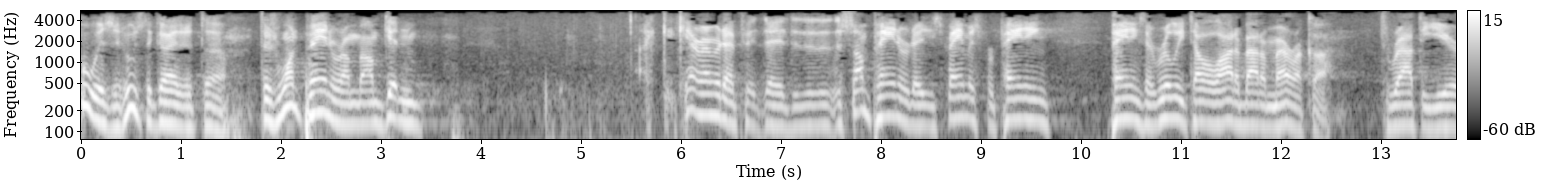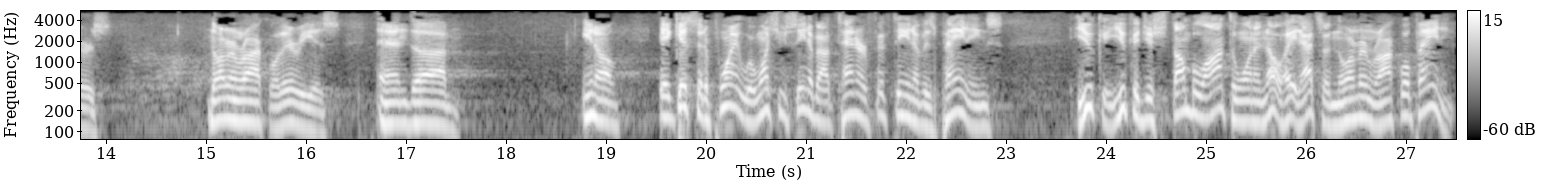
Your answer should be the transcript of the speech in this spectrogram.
who is it? Who's the guy that? Uh, there's one painter I'm, I'm getting I can't remember that. There's some painter that he's famous for painting paintings that really tell a lot about America throughout the years. Norman Rockwell, there he is. And, uh, you know, it gets to the point where once you've seen about 10 or 15 of his paintings, you could, you could just stumble onto one and know, hey, that's a Norman Rockwell painting.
